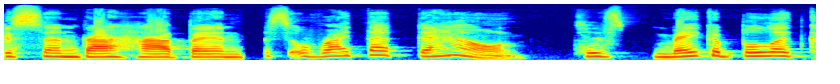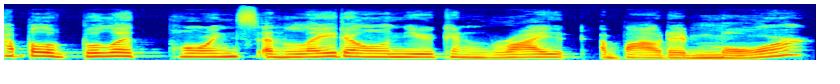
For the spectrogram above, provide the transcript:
this and that happened so write that down just make a bullet couple of bullet points and later on you can write about it more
